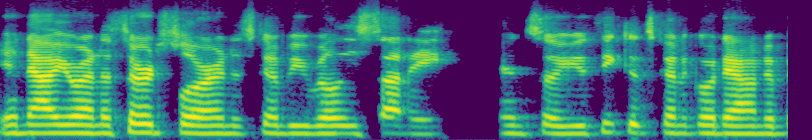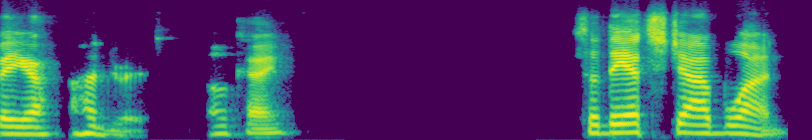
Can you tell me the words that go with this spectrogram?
And now you're on a third floor and it's going to be really sunny. And so you think it's going to go down to be 100. Okay. So that's job one.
